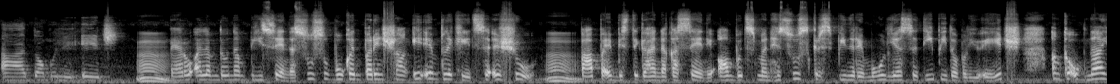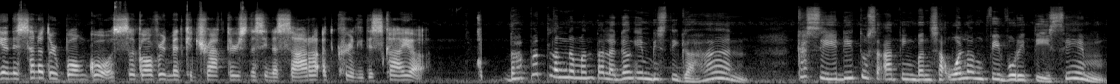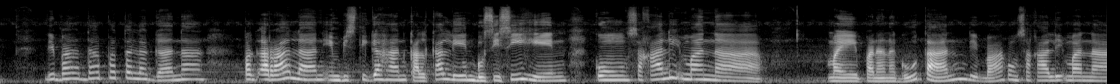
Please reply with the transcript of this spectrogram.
DPWH. Mm. Pero alam daw ng PISE na susubukan pa rin siyang i-implicate sa issue. Mm. Papaimbestigahan na kasi ni Ombudsman Jesus Crispin Remulla sa DPWH ang kaugnayan ni Senator Bongo sa government contractors na sina Sara at Curly Discaya. dapat lang naman talagang imbestigahan. Kasi dito sa ating bansa, walang favoritism. 'Di ba? Dapat talaga na pag-aralan, imbestigahan, kalkalin, busisihin kung sakali man na may pananagutan, 'di ba? Kung sakali man na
